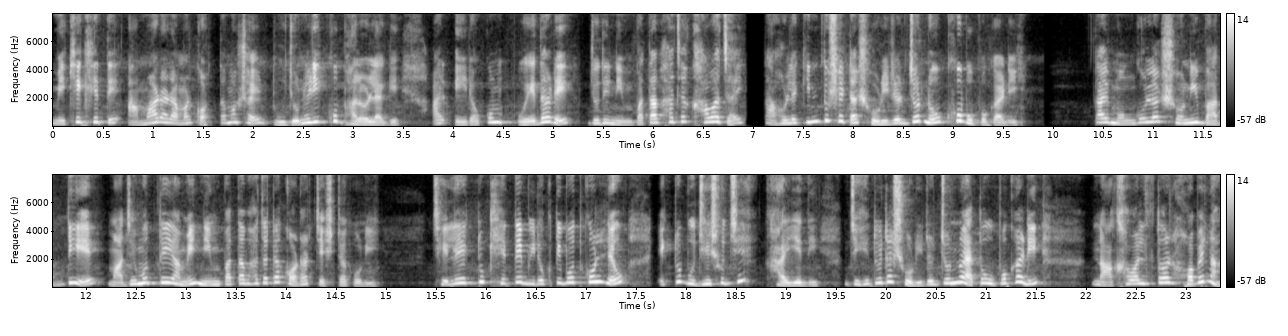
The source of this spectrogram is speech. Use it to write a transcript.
মেখে খেতে আমার আর আমার কর্তামশাইয়ের দুজনেরই খুব ভালো লাগে। আর এইরকম ওয়েদারে যদি নিমপাতা ভাজা খাওয়া যায়, তাহলে কিন্তু সেটা শরীরের জন্যও খুব উপকারী। তাই মঙ্গল আর শনি বাদ দিয়ে মাঝে মধ্যেই আমি নিমপাতা ভাজাটা করার চেষ্টা করি। ছেলে একটু খেতে বিরক্তি বোধ করলেও একটু বুঝিয়ে সুঝিয়ে খাইয়ে দিই। যেহেতু এটা শরীরের জন্য এত উপকারী, না খাওয়ালে তো আর হবে না।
